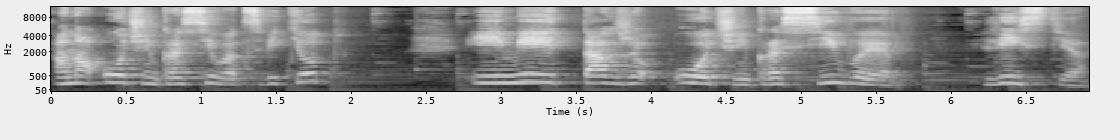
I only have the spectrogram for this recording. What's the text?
Она очень красиво цветет и имеет также очень красивые листья.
